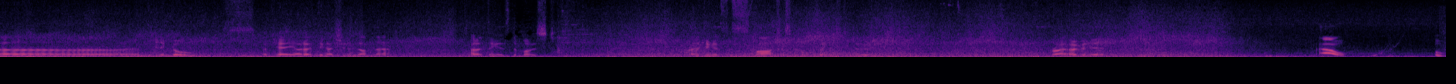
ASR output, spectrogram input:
Uh, did it go? Okay, I don't think I should have done that. I don't think it's the most... I don't think it's the smartest cool things to do. Right, over here. Ow. Oh,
